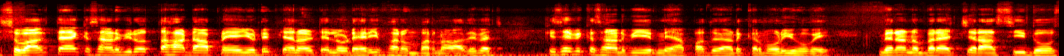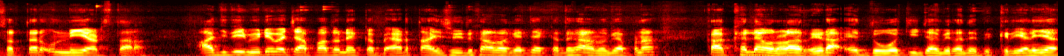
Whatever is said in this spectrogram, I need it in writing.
ਸਵਾਗਤ ਹੈ ਕਿਸਾਨ ਵੀਰੋ ਤੁਹਾਡਾ ਆਪਣੇ YouTube channel Dhillon dairy farm Barnala ਦੇ ਵਿੱਚ। ਕਿਸੇ ਵੀ ਕਿਸਾਨ ਵੀਰ ਨੇ ਆਪਾਂ ਤੋਂ ਐਡ ਕਰਵਾਉਣੀ ਹੋਵੇ ਮੇਰਾ ਨੰਬਰ ਹੈ 8427191817 ਅੱਜ ਦੀ ਵੀਡੀਓ ਵਿੱਚ ਆਪਾਂ ਤੁਹਾਨੂੰ ਇੱਕ ਬੈੜ ਤਾਈ ਸੂਈ ਦਿਖਾਵਾਂਗੇ ਤੇ ਇੱਕ ਦਿਖਾਵਾਂਗੇ ਆਪਣਾ ਕੱਖ ਲਿਆਉਣ ਵਾਲਾ ਰੇੜਾ। ਇਹ ਦੋ ਚੀਜ਼ਾਂ ਵੀਰਾਂ ਦੇ ਵਿਕਰੀ ਵਾਲੀਆਂ।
